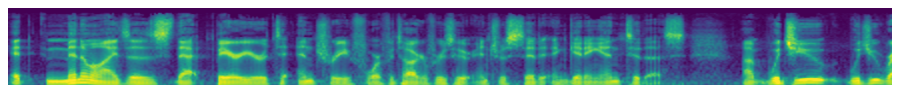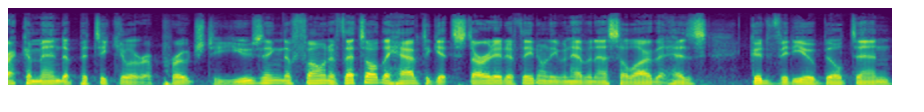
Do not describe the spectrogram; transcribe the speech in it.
it minimizes that barrier to entry for photographers who are interested in getting into this. Um, would you would you recommend a particular approach to using the phone if that's all they have to get started? If they don't even have an SLR that has good video built in,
